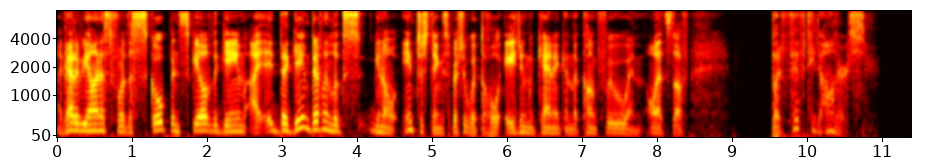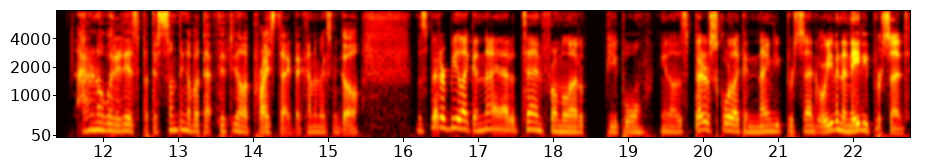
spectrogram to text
I gotta be honest, for the scope and scale of the game, I it, the game definitely looks, you know, interesting, especially with the whole aging mechanic and the kung fu and all that stuff. But $50. I don't know what it is, but there's something about that $50 price tag that kind of makes me go, this better be like a 9 out of 10 from a lot of people. You know, this better score like a 90% or even an 80%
